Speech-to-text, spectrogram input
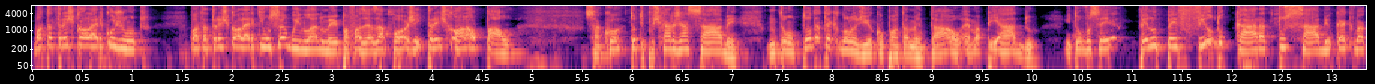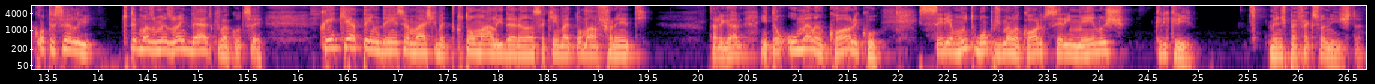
Bota três coléricos junto. Bota três coléricos e um sanguíneo lá no meio para fazer as apostas e três colar o pau. Sacou? Então, tipo, os caras já sabem. Então, toda a tecnologia comportamental é mapeado. Então, você, pelo perfil do cara, tu sabe o que é que vai acontecer ali. Tu tem mais ou menos uma ideia do que vai acontecer. Quem que é a tendência mais que vai tomar a liderança? Quem vai tomar a frente? Tá ligado? Então, o melancólico seria muito bom para os melancólicos serem menos cri-cri, menos perfeccionista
